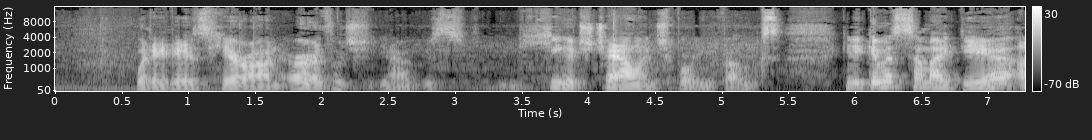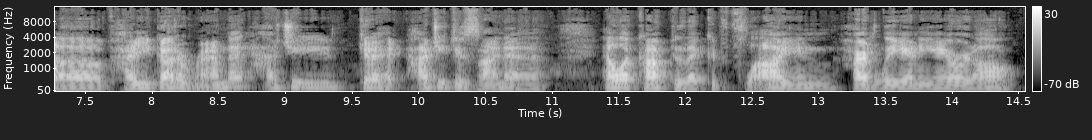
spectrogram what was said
what it is here on Earth, which you know is a huge challenge for you folks. Can you give us some idea of how you got around that? How'd you get a, how'd you design a helicopter that could fly in hardly any air at all?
